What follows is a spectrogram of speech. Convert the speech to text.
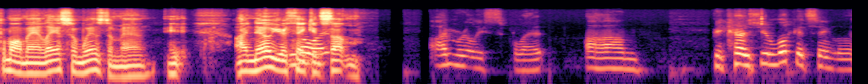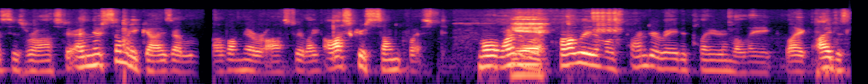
Come on, man, lay us some wisdom, man. I know you're you thinking know, I, something. I'm really split. Um, because you look at St. Louis's roster, and there's so many guys I love on their roster, like Oskar Sundqvist, one of yeah. the most, probably the most underrated player in the league. Like I just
